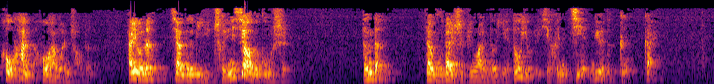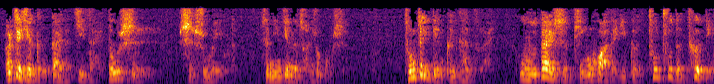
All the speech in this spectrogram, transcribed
后汉的后汉王朝的，还有呢，像这个李存孝的故事等等，在五代史评话里头也都有了一些很简略的梗概，而这些梗概的记载都是史书没有的，是民间的传说故事。从这一点可以看出来，五代史评话的一个突出的特点。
